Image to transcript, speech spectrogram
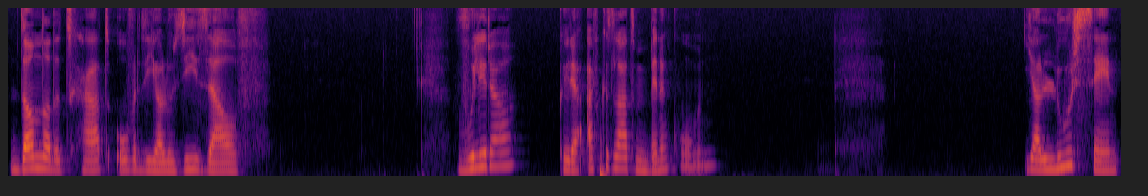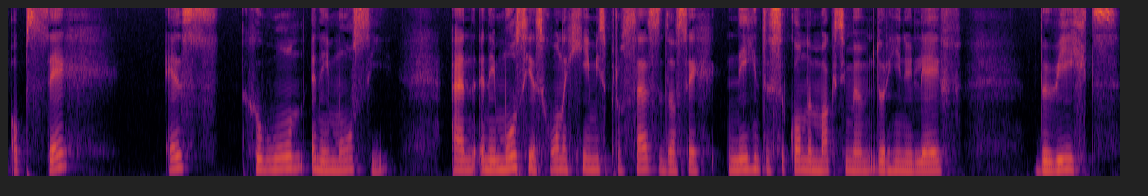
dan dat het gaat over de jaloezie zelf. Voel je dat? Kun je dat even laten binnenkomen? Jaloers zijn op zich is gewoon een emotie. En een emotie is gewoon een chemisch proces dat zich 90 seconden maximum doorheen je lijf beweegt.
